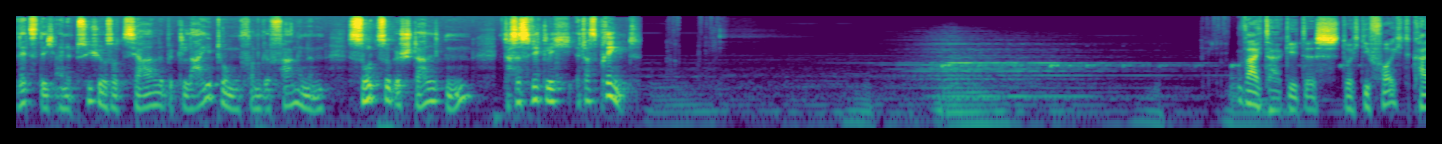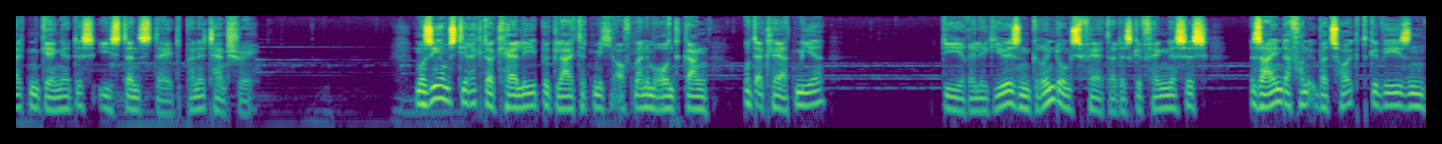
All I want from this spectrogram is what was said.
letztlich eine psychosoziale Begleitung von Gefangenen so zu gestalten, dass es wirklich etwas bringt. Weiter geht es durch die feuchtkalten Gänge des Eastern State Penitentiary. Museumsdirektor Kelly begleitet mich auf meinem Rundgang und erklärt mir, die religiösen Gründungsväter des Gefängnisses seien davon überzeugt gewesen,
